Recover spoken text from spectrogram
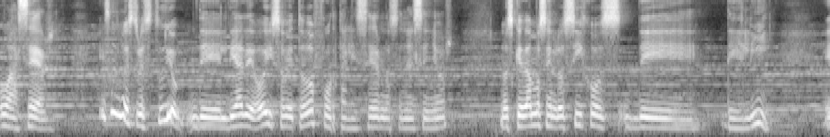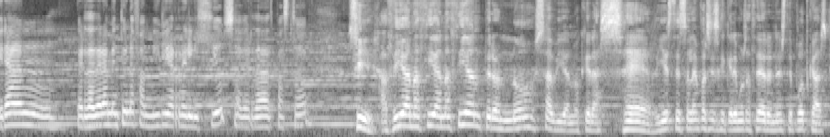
o hacer. Ese es nuestro estudio del día de hoy, sobre todo fortalecernos en el Señor. Nos quedamos en los hijos de, Elí. Eran verdaderamente una familia religiosa, ¿verdad, pastor? Sí, hacían, hacían, hacían, pero no sabían lo que era ser. Y este es el énfasis que queremos hacer en este podcast.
